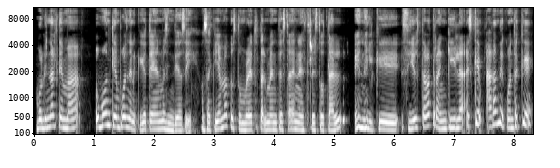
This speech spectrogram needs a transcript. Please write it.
volviendo al tema, Hubo un tiempo en el que yo también me sentía así. O sea, que yo me acostumbré totalmente a estar en estrés total, en el que si yo estaba tranquila, es que hagan de cuenta que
